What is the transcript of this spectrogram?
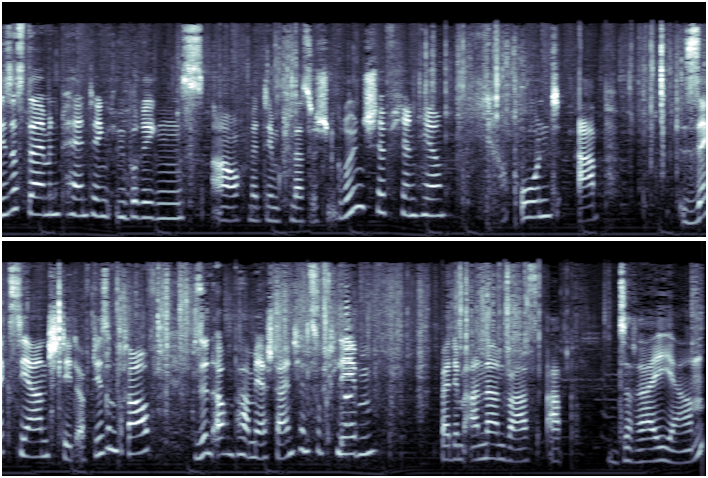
dieses Diamond Painting übrigens auch mit dem klassischen grünen Schiffchen hier. Und ab sechs Jahren steht auf diesem drauf. Sind auch ein paar mehr Steinchen zu kleben. Bei dem anderen war es ab drei Jahren.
